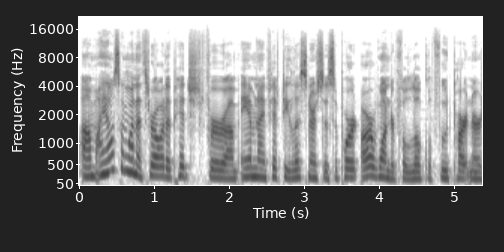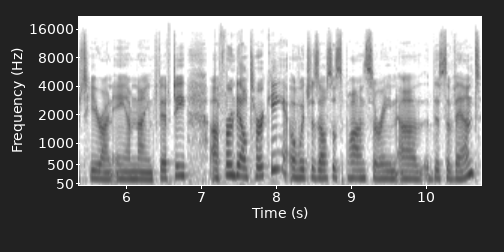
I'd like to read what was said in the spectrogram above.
Um, I also want to throw out a pitch for um, AM 950 listeners to support our wonderful local food partners here on AM 950. Uh, Ferndale Turkey, uh, which is also sponsoring uh, this event.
